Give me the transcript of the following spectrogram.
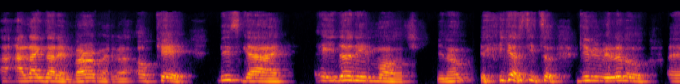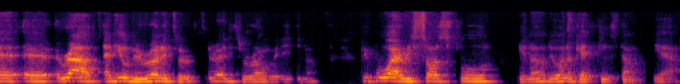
I, I like that environment. Like, okay, this guy he don't need much. You know, he just need to give him a little uh, uh, route, and he'll be running to ready to run with it. You know, people who are resourceful. You know, they want to get things done. Yeah.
